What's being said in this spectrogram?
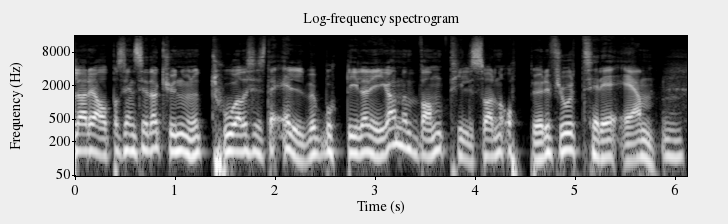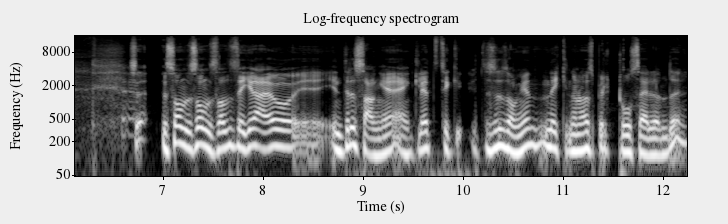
La Real på sin side har kun vunnet to av de siste elleve borte i La Liga, men vant tilsvarende oppgjør i fjor 3-1. Så, sånne, sånne statistikker er jo interessante egentlig et stykke ut i sesongen, men ikke når du har spilt to serierunder.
